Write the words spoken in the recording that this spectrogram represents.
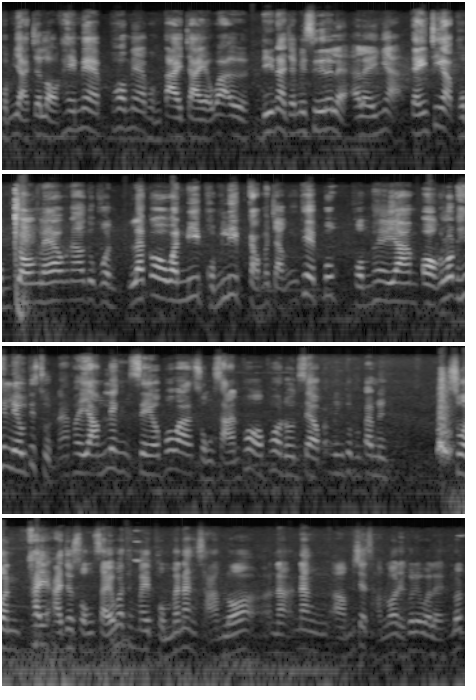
ผมอยากจะหลอกให้แม่ พ่อแม่ผมตายใจว่าเออดีนอาจจะไม่ซื้อนั่นแหละอะไรเงี้ยแต่จริงๆอะผมจองแล้วนะครับทุกคน แล้วก็วันนี้ผมรีบกลับมาจากกรุงเทพปุ๊บผมพยายามออกรถให้เร็วที่สุดนะพยายามเร่งเซลล์เพราะว่าสงสารพ่อพ่อโดนเซลล์แป๊บนึงทุกคนแป๊บนึง ส่วนใครอาจจะสงสัยว่าทำไมผมมานั่ง3ล้อนะนั่งอ่าไม่ใช่3ล้อเดี๋ยวเขาเรียกว่าอะไรรถ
